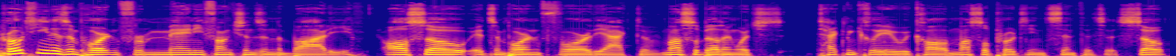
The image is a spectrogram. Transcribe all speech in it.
Protein is important for many functions in the body. Also, it's important for the act of muscle building, which technically we call muscle protein synthesis. So,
